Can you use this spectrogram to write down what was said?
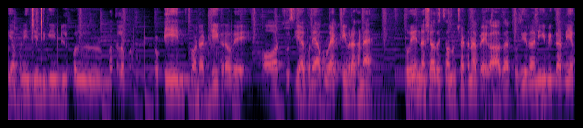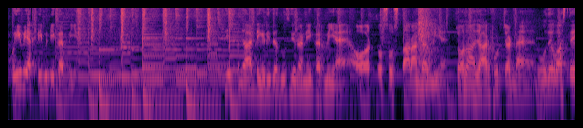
ਤੁਸੀਂ ਆਪਣੀ ਜ਼ਿੰਦਗੀ ਬਿਲਕੁਲ ਮਤਲਬ ਰੂਟੀਨ ਤੁਹਾਡਾ ਠੀਕ ਰਵੇ ਔਰ ਤੁਸੀਂ ਆਪਣੇ ਆਪ ਨੂੰ ਐਕਟਿਵ ਰੱਖਣਾ ਹੈ, ਤਾਂ ਇਹ ਨਸ਼ਾ ਤਾਂ ਤੁਹਾਨੂੰ ਛੱਡਣਾ ਪਏਗਾ। ਅਗਰ ਤੁਸੀਂ ਰਨਿੰਗ ਵੀ ਕਰਨੀ ਹੈ, ਕੋਈ ਵੀ ਐਕਟੀਵਿਟੀ ਕਰਨੀ ਹੈ ਜੇ 50 ਡਿਗਰੀ ਤੇ ਤੁਸੀਂ ਰਨਿੰਗ ਕਰਨੀ ਹੈ ਔਰ 217 ਕਰਨੀ ਹੈ 14000 ਫੁੱਟ ਚੜਨਾ ਹੈ, ਉਹਦੇ ਵਾਸਤੇ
